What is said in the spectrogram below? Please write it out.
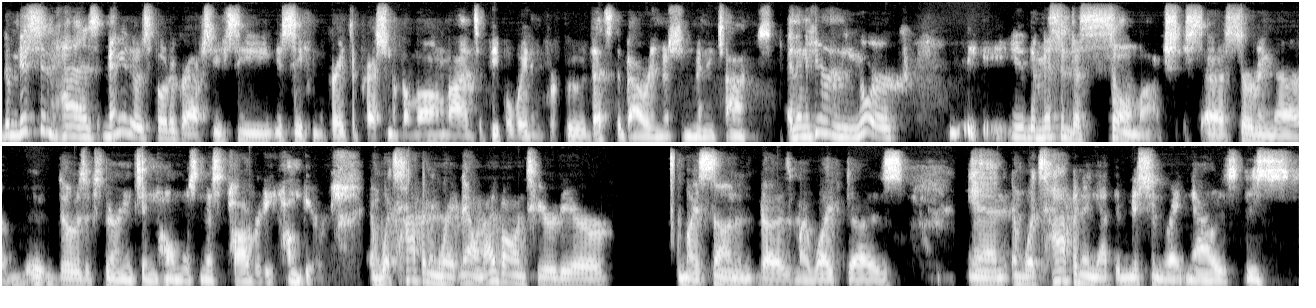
the mission has many of those photographs you see you see from the Great Depression of the long lines of people waiting for food. That's the Bowery mission many times. And then here in New York, the mission does so much uh, serving uh, those experiencing homelessness, poverty, hunger. And what's happening right now, and I volunteer there, my son does, my wife does, and and what's happening at the mission right now is is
